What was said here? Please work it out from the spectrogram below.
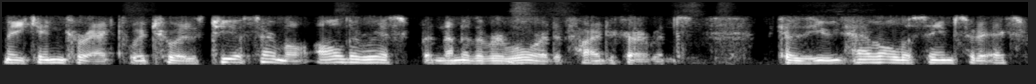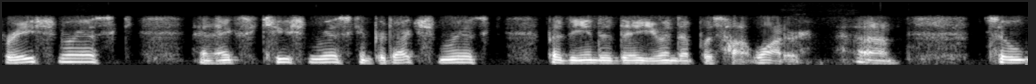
make incorrect, which was geothermal, all the risk but none of the reward of hydrocarbons because you have all the same sort of expiration risk and execution risk and production risk, but at the end of the day, you end up with hot water. Um, so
